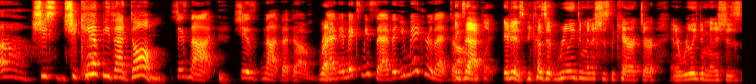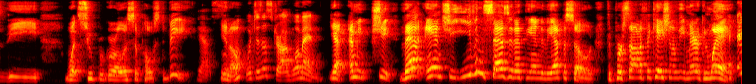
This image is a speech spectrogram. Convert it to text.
Ugh. she's she can't be that dumb. She's not. She is not that dumb. Right. And it makes me sad that you make her that dumb. Exactly. It is because it really diminishes the character and it really diminishes the what Supergirl is supposed to be. Yes. You know? Which is a strong woman. Yeah, I mean, she that and she even says it at the end of the episode, the personification of the American way.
